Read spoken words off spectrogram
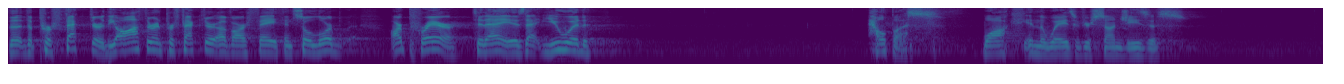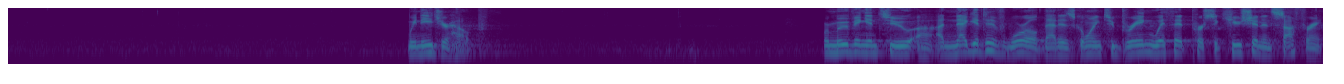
the, the perfecter, the author and perfecter of our faith. And so, Lord, our prayer today is that you would help us walk in the ways of your Son, Jesus. We need your help. We're moving into a, a, negative world that is going to bring with it persecution and suffering.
